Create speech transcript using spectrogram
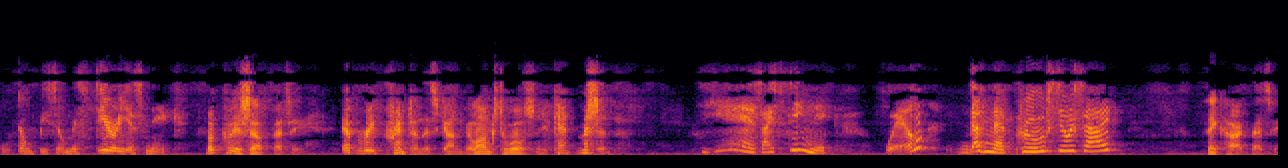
Oh, don't be so mysterious, Nick. Look for yourself, Patsy. Every print on this gun belongs to Olson. You can't miss it. Yes, I see, Nick. Well, doesn't that prove suicide? Think hard, Patsy.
